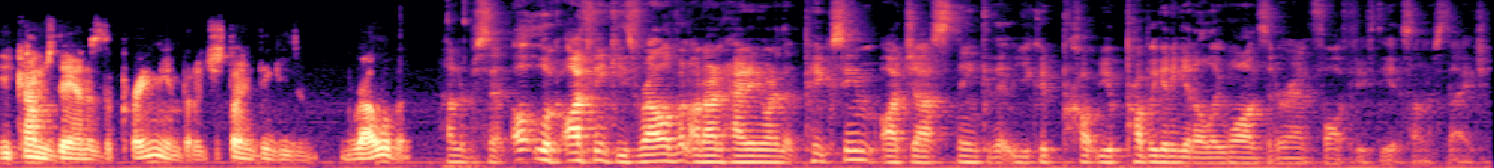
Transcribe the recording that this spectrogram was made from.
he comes down as the premium. But I just don't think he's relevant. Hundred percent. Oh, look, I think he's relevant. I don't hate anyone that picks him. I just think that you could. Pro- you're probably going to get Ollie Wines at around five fifty at some stage.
